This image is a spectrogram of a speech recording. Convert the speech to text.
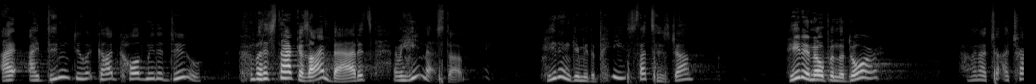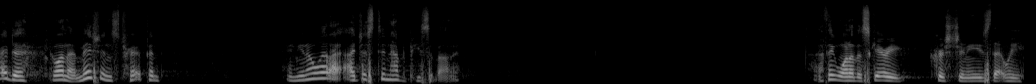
I, I didn't do what God called me to do. but it's not because I'm bad. It's, I mean, he messed up. He didn't give me the peace. That's his job. He didn't open the door. I mean, I I tried to go on that missions trip, and, and you know what? I, I just didn't have a peace about it. I think one of the scary Christianese that we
